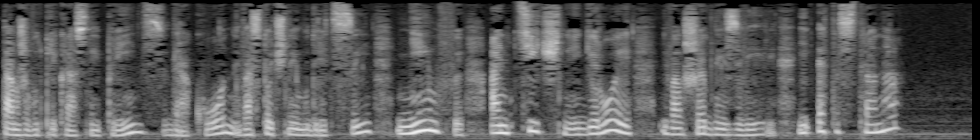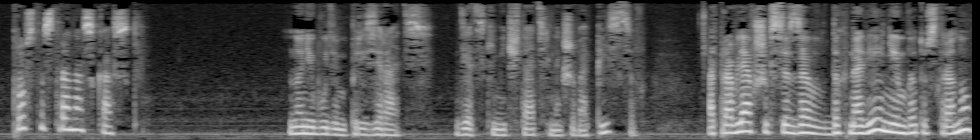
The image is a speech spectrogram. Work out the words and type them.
Там живут прекрасные принцы, драконы, восточные мудрецы, нимфы, античные герои и волшебные звери. И эта страна — просто страна сказки но не будем презирать детски мечтательных живописцев, отправлявшихся за вдохновением в эту страну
